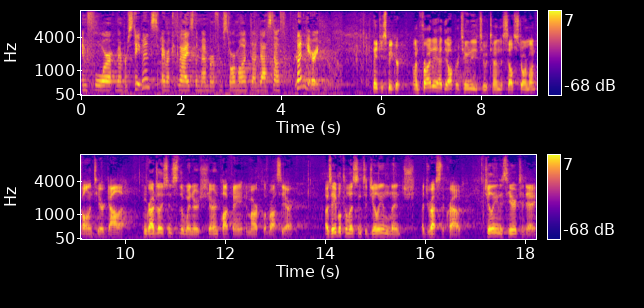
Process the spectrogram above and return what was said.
Time for member statements. I recognize the member from Stormont, Dundas South, Glengarry. Thank you, Speaker. On Friday, I had the opportunity to attend the South Stormont Volunteer Gala. Congratulations to the winners, Sharon Potvin and Marc Labrassiere. I was able to listen to Gillian Lynch address the crowd. Gillian is here today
